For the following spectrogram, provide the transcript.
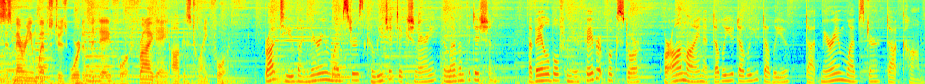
This is Merriam-Webster's Word of the Day for Friday, August 24th. Brought to you by Merriam Webster's Collegiate Dictionary, 11th edition. Available from your favorite bookstore or online at www.merriam-webster.com.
